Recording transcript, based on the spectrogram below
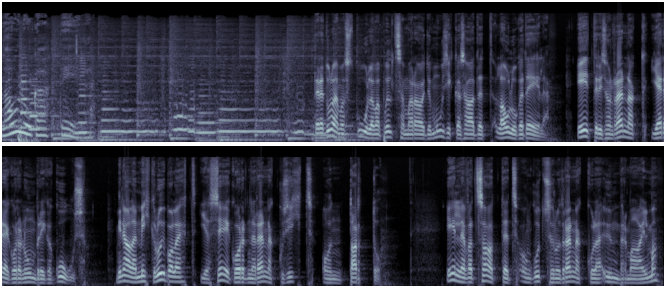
lauluga teele. tere tulemast kuulama Põltsamaa raadio muusikasaadet Lauluga teele. eetris on rännak järjekorranumbriga kuus. mina olen Mihkel Uiboleht ja seekordne rännaku siht on Tartu. eelnevad saated on kutsunud rännakule ümber maailma,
